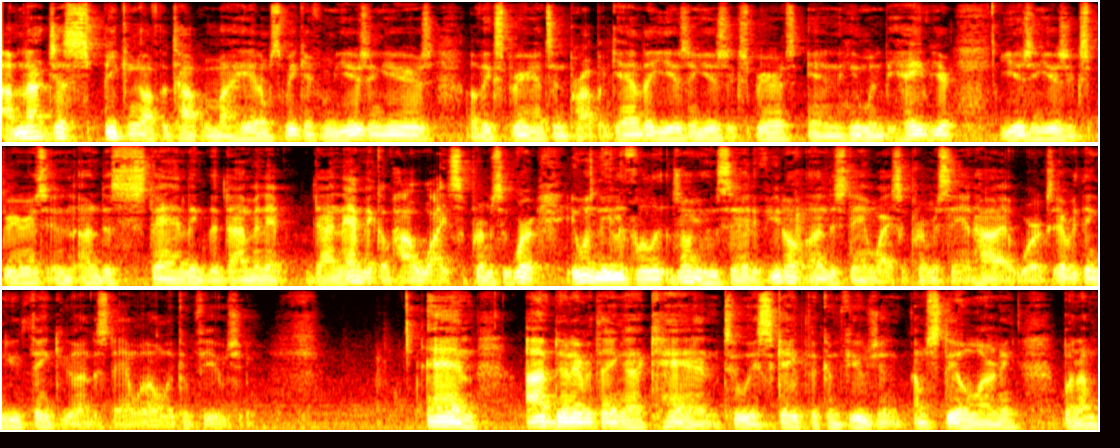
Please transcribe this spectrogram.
I'm not just speaking off the top of my head. I'm speaking from years and years of experience in propaganda, years and years of experience in human behavior, years and years experience in understanding the dynamic dynamic of how white supremacy works. It was Fuller Jr. who said, if you don't understand white supremacy and how it works, everything you think you understand will only confuse you. And I've done everything I can to escape the confusion. I'm still learning, but I'm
